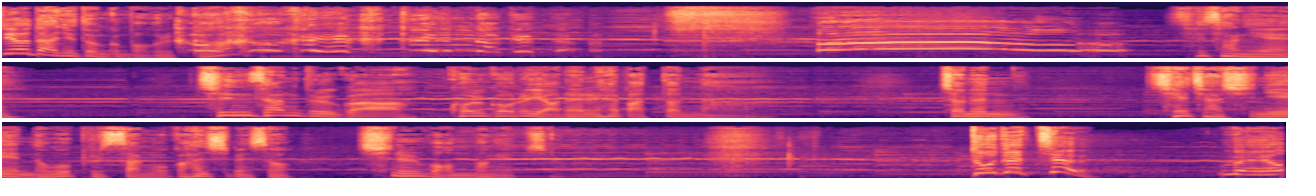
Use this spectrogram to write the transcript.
뛰어 다니던 거 먹을까? 그, 그래, 그, 그게 좀 낫겠다. 아! 세상에 진상들과 골고루 연애를 해봤던 나. 저는 제 자신이 너무 불쌍하고 한심해서 신을 원망했죠. 도대체 왜요?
